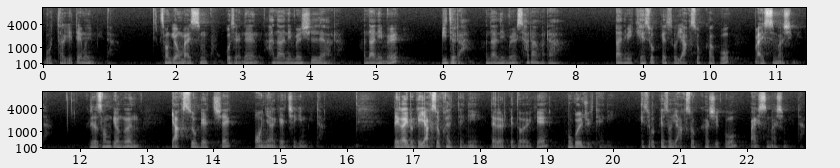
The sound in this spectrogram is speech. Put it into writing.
못하기 때문입니다. 성경 말씀 곳곳에는 하나님을 신뢰하라, 하나님을 믿으라, 하나님을 사랑하라, 하나님이 계속해서 약속하고 말씀하십니다. 그래서 성경은 약속의 책, 언약의 책입니다. 내가 이렇게 약속할 테니, 내가 이렇게 너에게 복을 줄 테니 계속해서 약속하시고 말씀하십니다.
